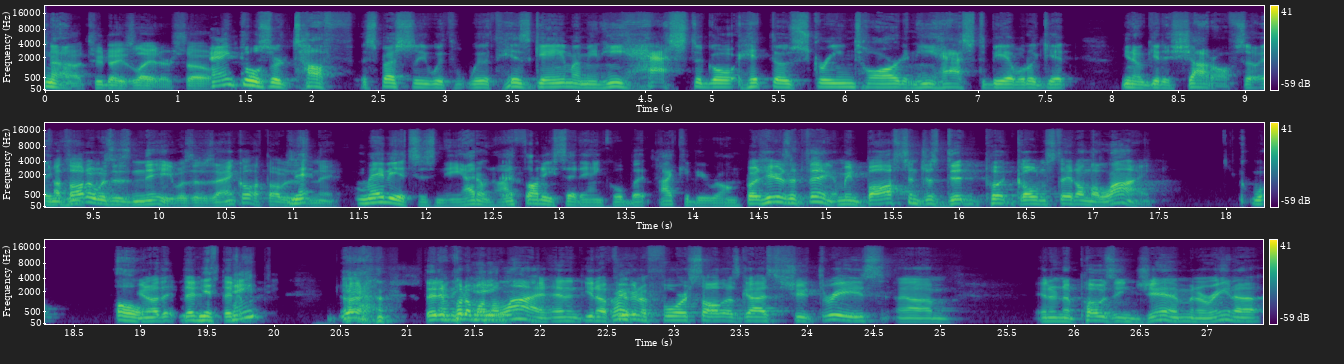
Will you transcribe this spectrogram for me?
No. uh, two days later so ankles are tough, especially with with his game. I mean, he has to go hit those screens hard, and he has to be able to get you know get his shot off. So and i thought he- it was his knee was it his ankle i thought it was his knee maybe it's his knee. I don't know. I thought he said ankle, but I could be wrong. but here's the thing i mean boston just didn't put golden state on the line Oh, you know they, they, you they didn't, Yeah. they didn't I mean, put them on the line. And you know, if you're going to force all those guys to shoot threes um, in an opposing gym, an arena,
